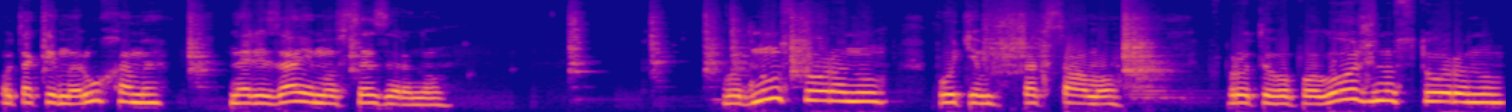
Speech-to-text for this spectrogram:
отакими рухами нарізаємо все зерно. В одну сторону, потім так само в противоположну сторону.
